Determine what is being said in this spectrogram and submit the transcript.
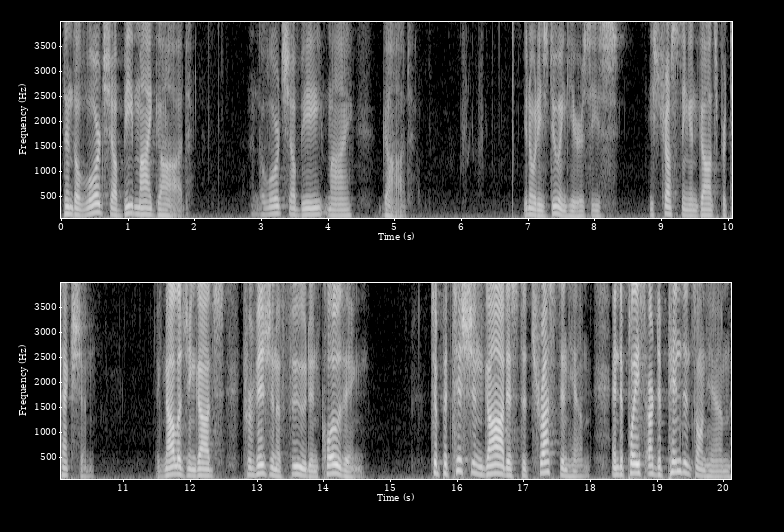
then the Lord shall be my God. And the Lord shall be my God. You know what he's doing here is he's, he's trusting in God's protection, acknowledging God's provision of food and clothing. To petition God is to trust in Him and to place our dependence on Him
